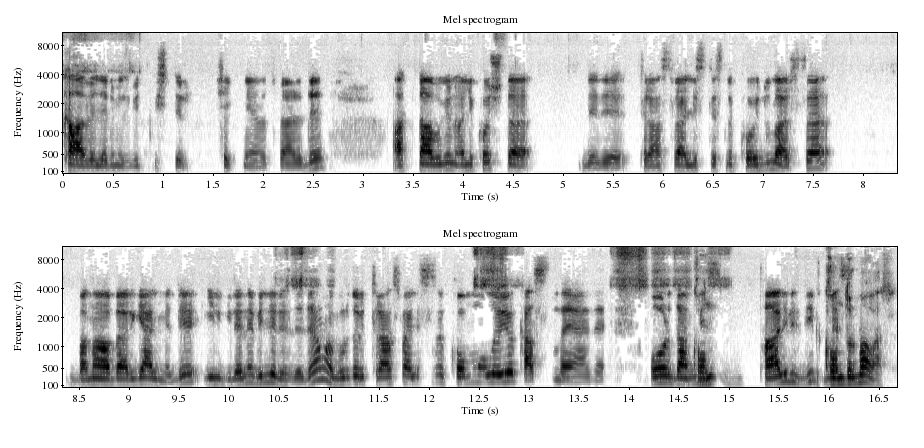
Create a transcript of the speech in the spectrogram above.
kahvelerimiz bitmiştir şeklinde yanıt verdi. Hatta bugün Ali Koç da dedi transfer listesine koydularsa bana haber gelmedi ilgilenebiliriz dedi ama burada bir transfer listesine konma olayı yok aslında yani. Oradan Kon- biz talibiz deyip kondurma var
